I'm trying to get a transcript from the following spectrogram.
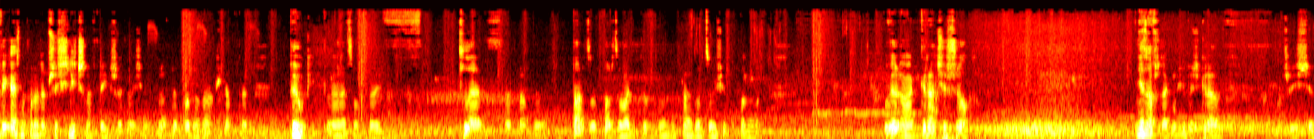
Grafika jest naprawdę prześliczna w tej grze, to mi się naprawdę podoba. Na przykład te pyłki, które lecą tutaj w tle, naprawdę bardzo, bardzo ładnie to wygląda, naprawdę bardzo mi się to podoba. Uwielbiam, jak gra cieszy oko. Nie zawsze tak musi być gra. Oczywiście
